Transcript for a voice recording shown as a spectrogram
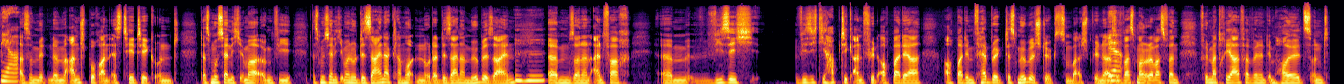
Ja. Also mit einem Anspruch an Ästhetik und das muss ja nicht immer irgendwie, das müssen ja nicht immer nur Designerklamotten oder Designermöbel sein, mhm. ähm, sondern einfach, ähm, wie sich wie sich die Haptik anfühlt, auch bei der, auch bei dem Fabric des Möbelstücks zum Beispiel. Ne? Also ja. was man oder was für ein, für ein Material verwendet im Holz und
